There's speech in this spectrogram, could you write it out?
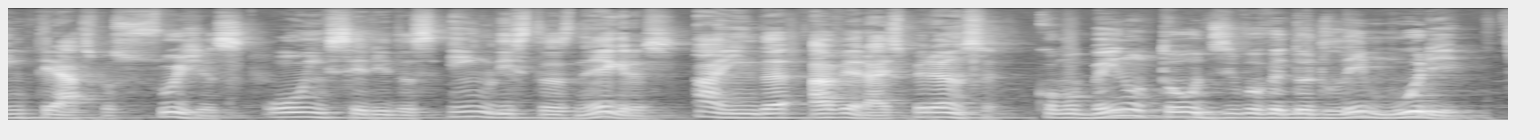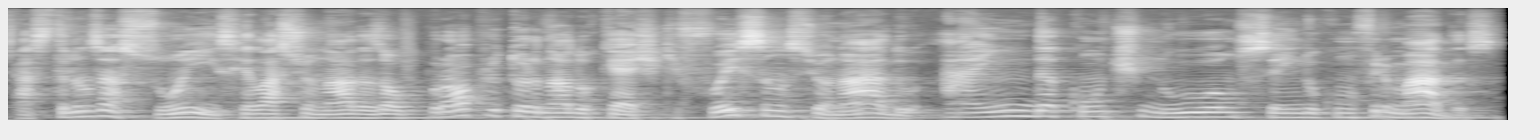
entre aspas sujas ou inseridas em listas negras, ainda haverá esperança. Como bem notou o desenvolvedor Lemuri, as transações relacionadas ao próprio Tornado Cash que foi sancionado ainda continuam sendo confirmadas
